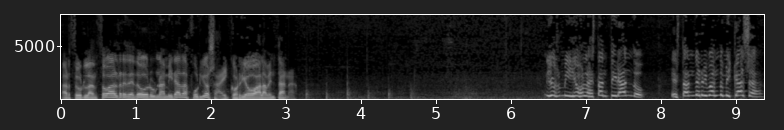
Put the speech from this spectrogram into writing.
Arthur lanzó alrededor una mirada furiosa y corrió a la ventana. ¡Dios mío, la están tirando! ¡Están derribando mi casa!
